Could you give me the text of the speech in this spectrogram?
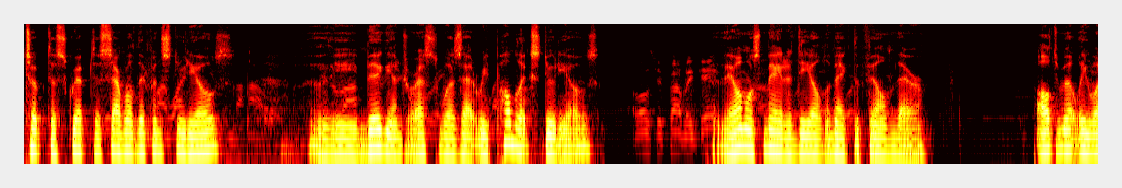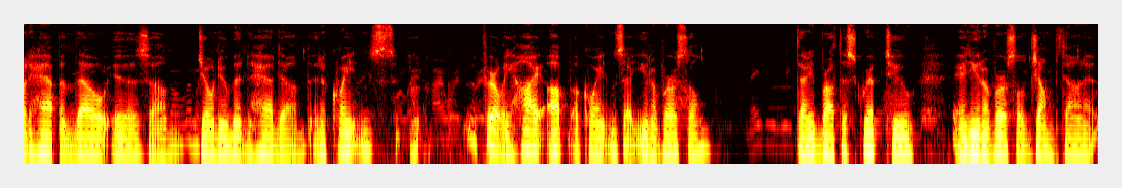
took the script to several different studios the big interest was at Republic Studios. They almost made a deal to make the film there. Ultimately, what happened though is um, Joe Newman had um, an acquaintance, a fairly high up acquaintance at Universal, that he brought the script to, and Universal jumped on it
